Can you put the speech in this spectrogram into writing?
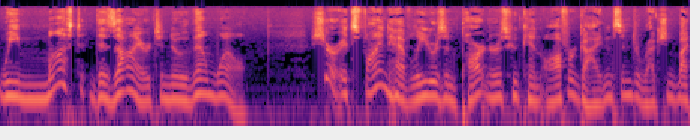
we must desire to know them well. Sure, it's fine to have leaders and partners who can offer guidance and direction by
